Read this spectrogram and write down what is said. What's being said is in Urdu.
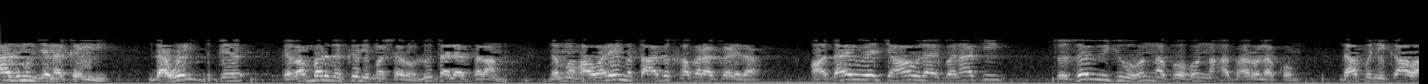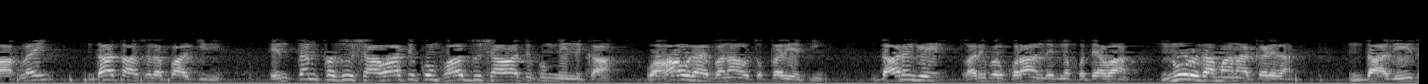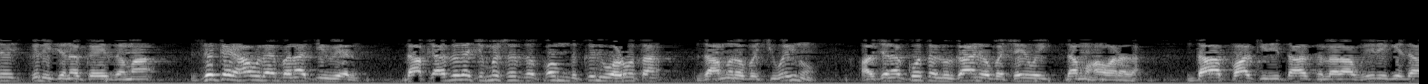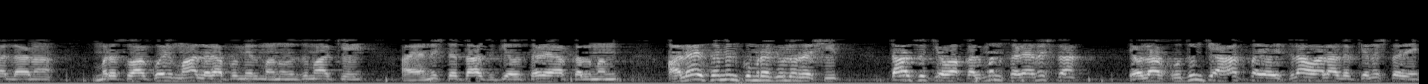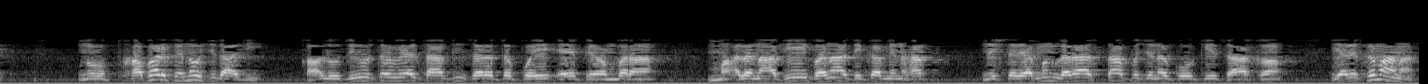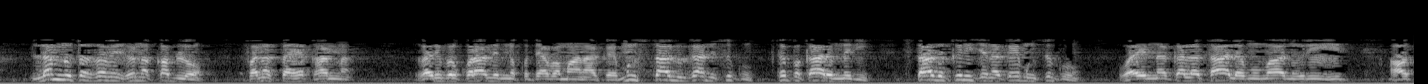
دا جنا کوي دا وای پیغمبر د کلی مشرو لوط علیہ السلام. د محاورے مطابق خبره کړی دا ادای ویل چې هاولای بناتی تزوجوهن فهن اطهر لكم دا په نکاح واخلای دا تاسو له پاک دي. ان تنقضوا شهواتكم فادوا شهواتكم من نکاح. وهاولای بناو قريتي. دارنګي غریب القران د ابن قتيبه نور دا معنا کړی دا دا دې کلی جنا کوي زما. زکے زکه هاولای بناتی ویل. دا قاعده ده چې مشر د قوم د کلی وړو ته زامن او بچی وینو او جنکو ته لورګان او بچی وای دا محاوره ده دا پاکی دی تاسو لرا ویریږي دا الله نه مرسوا کوئی ما لرا په مل منو زما کې آیا نشته تاسو کې او سره عقل من. الیس منکم رجل رشید. تاسو کې عقل من سره نشته یو لار خودون کې حق ته یو اصلاح والا د کې نشته نو خبر په نو چې دادی قالو دیور ته ویل تاقی سره ته اے پیغمبر مال نافی بناتک من حق. نشته من لرا ستا په جنکو کې ساخ. یاره سمانا، لم نتزوجن قبلو فنستحقهن غریب القرآن ابن قتیبہ مانا کہ، منگ ستا لگان سکو سب کارم ندی. ستا د کلی جنکے منگ سکو. وَإِنَّكَ لَتَعْلَمُ مَا نُرِيدُ. او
